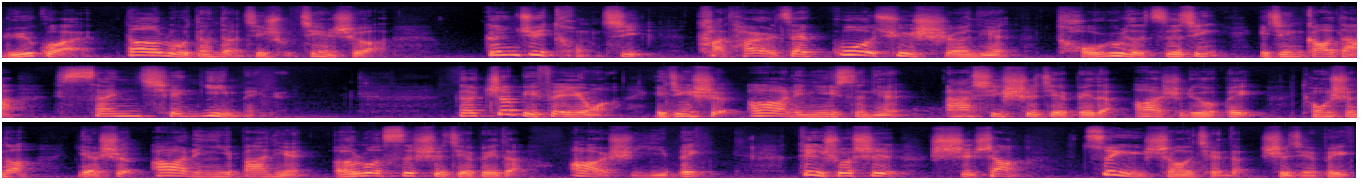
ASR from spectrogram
旅馆、道路等等基础建设。根据统计，卡塔尔在过去十二年投入的资金已经高达三千亿美元。那这笔费用啊，已经是二零一四年巴西世界杯的二十六倍，同时呢，也是二零一八年俄罗斯世界杯的二十一倍，可以说是史上最烧钱的世界杯。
